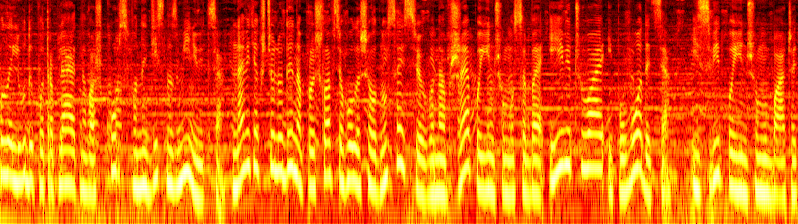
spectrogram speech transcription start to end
Коли люди потрапляють на ваш курс, вони дійсно змінюються. Навіть якщо людина пройшла всього лише одну сесію, вона вже по-іншому себе і відчуває, і поводиться, і світ по-іншому бачить.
